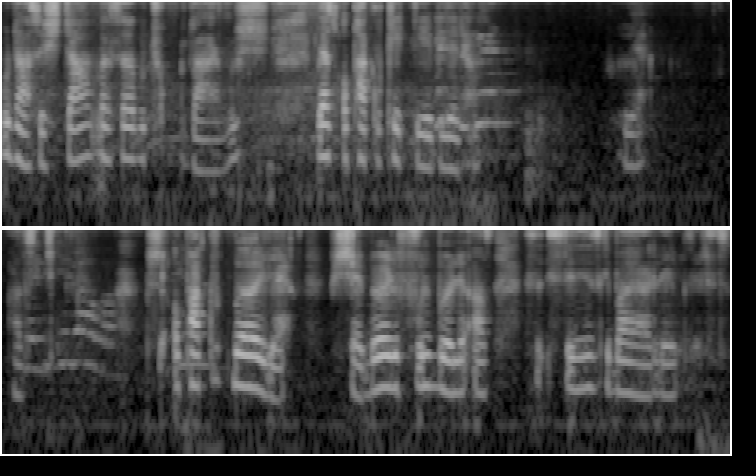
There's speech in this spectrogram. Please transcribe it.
buradan seçeceğim. Mesela bu çok güzelmiş. Biraz opaklık ekleyebilirim. Böyle. Azıcık. İşte opaklık böyle. Bir şey böyle full böyle az. Siz istediğiniz gibi ayarlayabilirsiniz.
